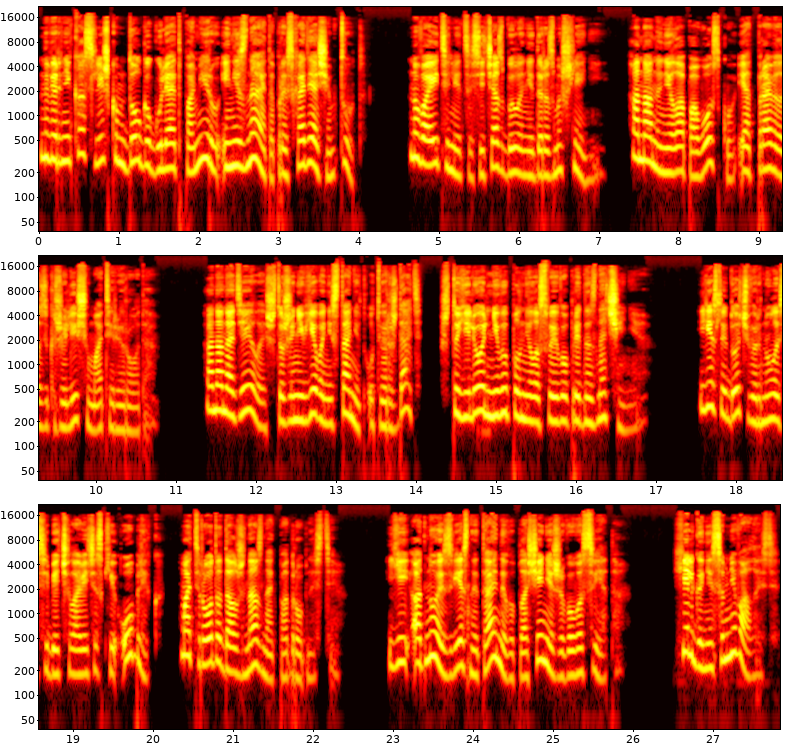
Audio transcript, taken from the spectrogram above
наверняка слишком долго гуляет по миру и не знает о происходящем тут. Но воительнице сейчас было не до размышлений. Она наняла повозку и отправилась к жилищу матери рода. Она надеялась, что Женевьева не станет утверждать, что Елёль не выполнила своего предназначения. Если дочь вернула себе человеческий облик, мать рода должна знать подробности. Ей одно известны тайны воплощения живого света. Хельга не сомневалась,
